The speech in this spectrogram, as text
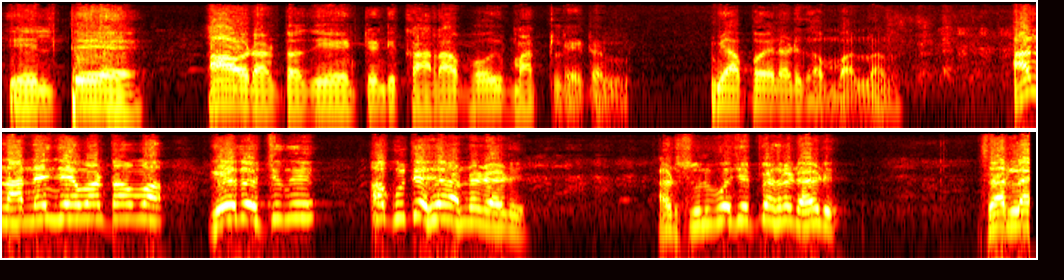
వెళ్తే ఆవిడ అంటది ఏంటండి ఖరాబ్ అయి మట్టలేటను మీ అబ్బాయిని అడిగి అన్నాను. అని నన్నేం చేయమంటావమ్మా? గేదె వచ్చింది ఆ గుద్దేశాను అన్నాడు డాడీ. ఆడు సులువుగా చెప్పేస్తాడు డాడీ. సర్లే.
